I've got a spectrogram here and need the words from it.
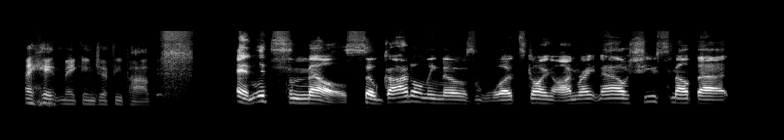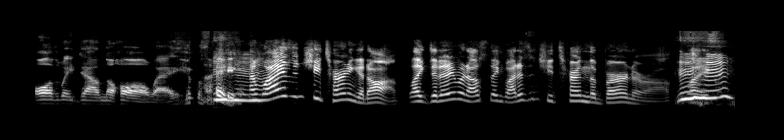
I hate making Jiffy Pop and it smells. So God only knows what's going on right now. She smelled that all the way down the hallway. like, mm-hmm. And why isn't she turning it off? Like, did anyone else think why doesn't she turn the burner off? Mm-hmm. Like,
